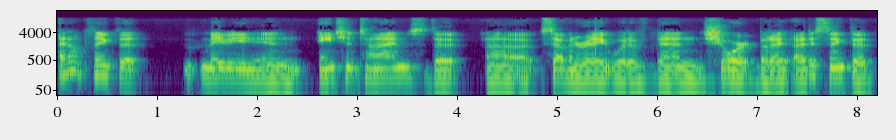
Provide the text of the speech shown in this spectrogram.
I don't think that maybe in ancient times that uh, seven or eight would have been short, but I, I just think that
